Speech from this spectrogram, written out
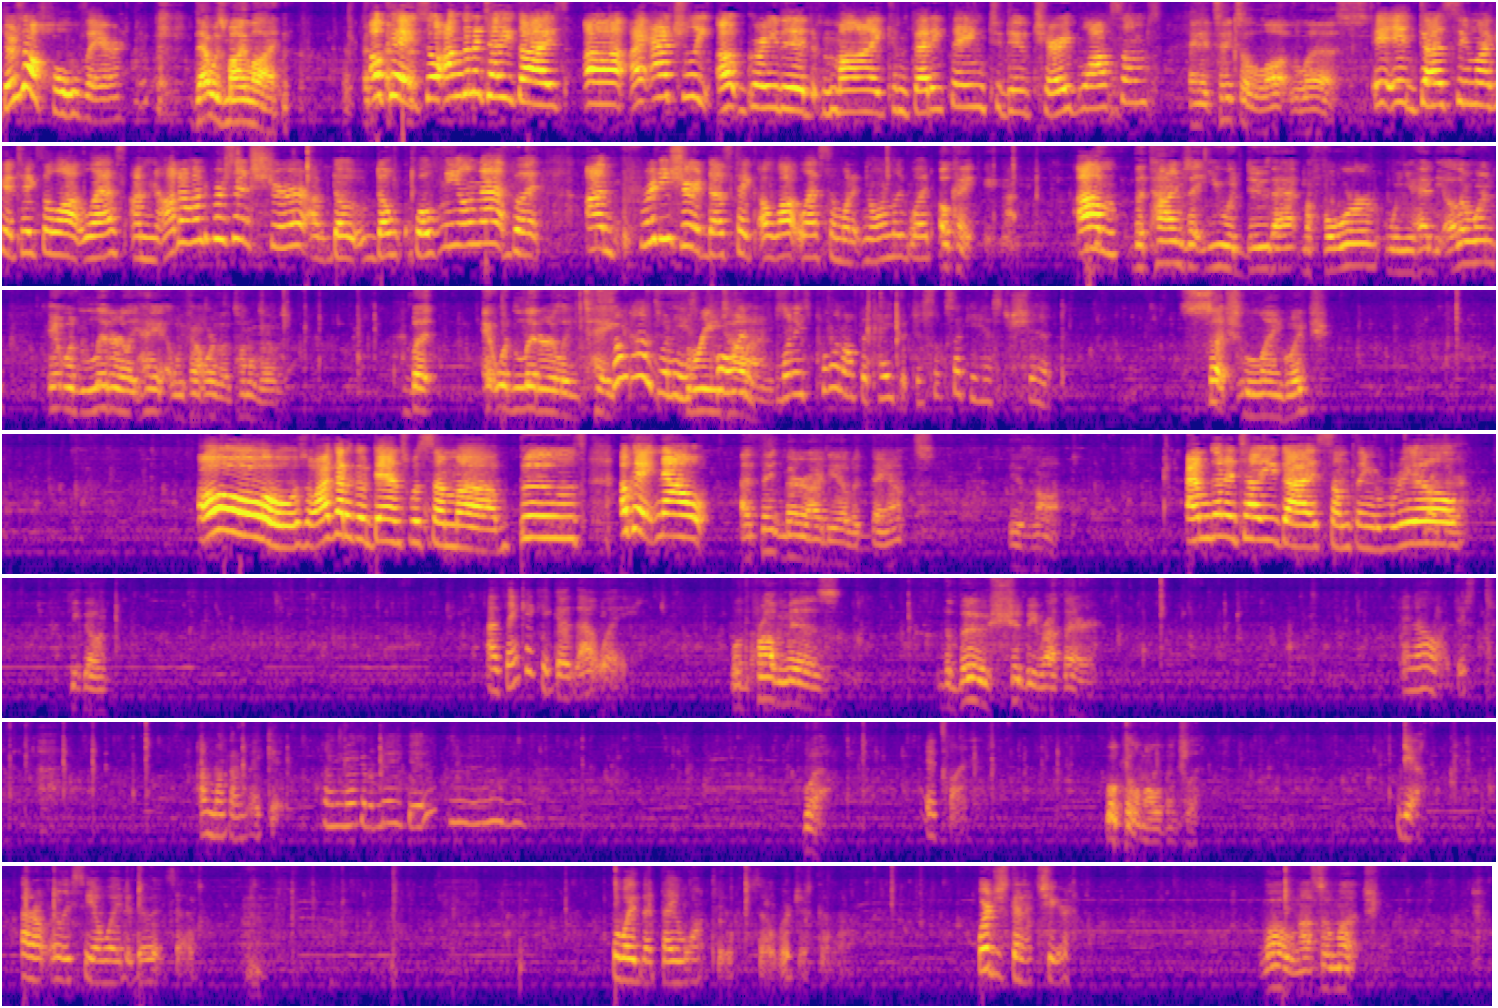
there's a hole there. That was my line. Okay, so I'm gonna tell you guys, uh, I actually upgraded my confetti thing to do cherry blossoms. And it takes a lot less. It, it does seem like it takes a lot less. I'm not 100% sure. I don't, don't quote me on that, but I'm pretty sure it does take a lot less than what it normally would. Okay, Um, the times that you would do that before when you had the other one, it would literally, hey, we found where the tunnel goes. But it would literally take. sometimes when he's three pulling times. when he's pulling off the tape, it just looks like he has to shit. such language. Oh, so I gotta go dance with some uh, Boos. Okay, now I think their idea of a dance is not. I'm gonna tell you guys something real. there. Keep going. I think I could go that way. Well, the problem is, the Boos should be right there. I know. I just I'm not gonna make it. I'm not gonna make it. Well, It's fine. we'll kill them all eventually. Yeah. I don't really see a way to do it, so. The way that they want to. So we're just gonna. We're just gonna cheer. Whoa, not so much.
